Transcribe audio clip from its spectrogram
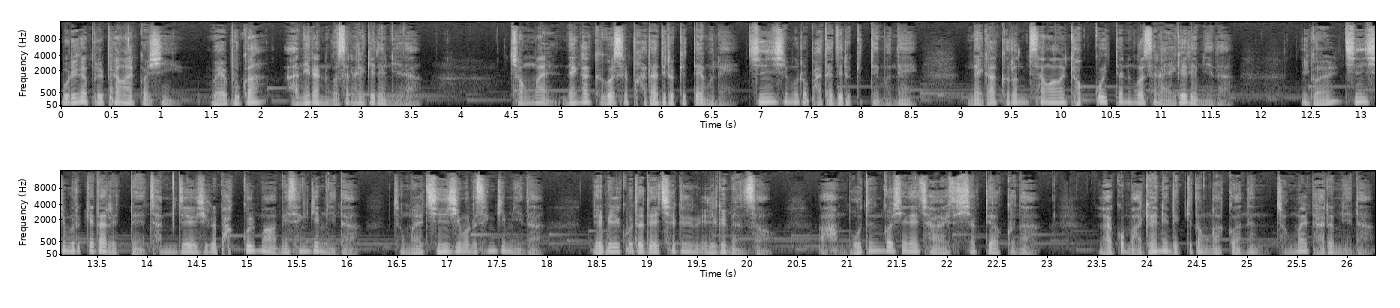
우리가 불평할 것이 외부가 아니라는 것을 알게 됩니다. 정말 내가 그것을 받아들였기 때문에, 진심으로 받아들였기 때문에 내가 그런 상황을 겪고 있다는 것을 알게 됩니다. 이걸 진심으로 깨달을 때 잠재의식을 바꿀 마음이 생깁니다. 정말 진심으로 생깁니다. 네빌 고다드의 책을 읽으면서 아, 모든 것이 내 자아에서 시작되었구나 라고 막연히 느끼던 것과는 정말 다릅니다.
